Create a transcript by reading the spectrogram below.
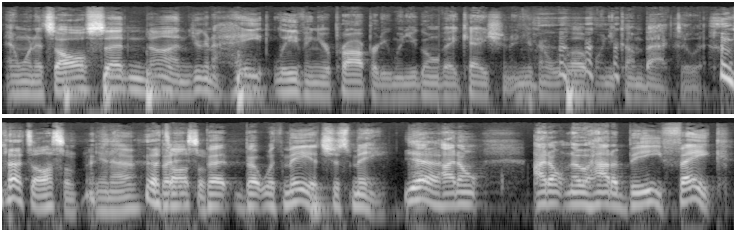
And when it's all said and done, you're going to hate leaving your property when you go on vacation and you're going to love when you come back to it. That's awesome. You know? That's but, awesome. but but with me it's just me. Yeah. I, I don't i don't know how to be fake.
